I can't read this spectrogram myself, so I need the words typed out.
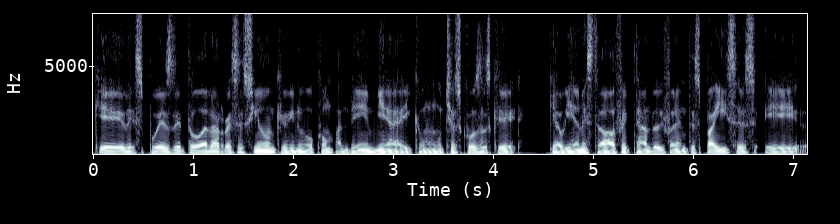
que después de toda la recesión que vino con pandemia y con muchas cosas que, que habían estado afectando a diferentes países, eh,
